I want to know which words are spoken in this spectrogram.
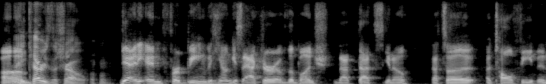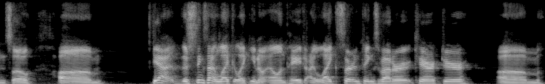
Um, he carries the show. Yeah, and, and for being the youngest actor of the bunch, that that's you know that's a, a tall feat, and so um, yeah, there's things I like, like you know Ellen Page. I like certain things about her character. Um,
